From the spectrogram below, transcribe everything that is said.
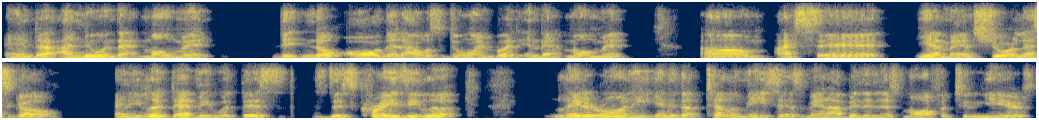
and uh, I knew in that moment, didn't know all that I was doing, but in that moment, um, I said, "Yeah, man, sure, let's go." And he looked at me with this this crazy look. Later on, he ended up telling me, he says, "Man, I've been in this mall for two years,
